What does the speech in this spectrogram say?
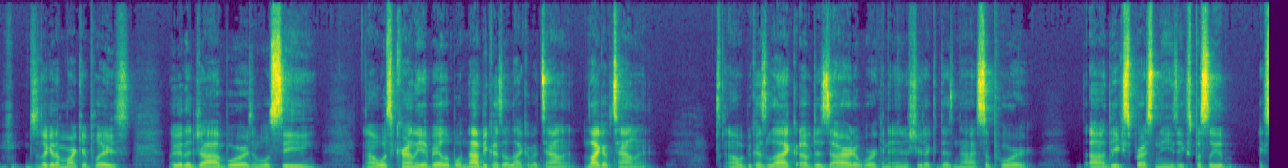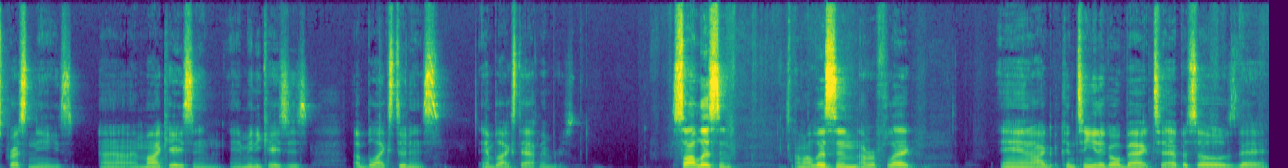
Just look at the marketplace, look at the job boards, and we'll see uh, what's currently available. Not because of lack of a talent, lack of talent, uh, because lack of desire to work in an industry that does not support uh, the express needs, explicitly express needs. Uh, in my case, and in many cases, of Black students and Black staff members. So I listen. Um, I listen. I reflect, and I continue to go back to episodes that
